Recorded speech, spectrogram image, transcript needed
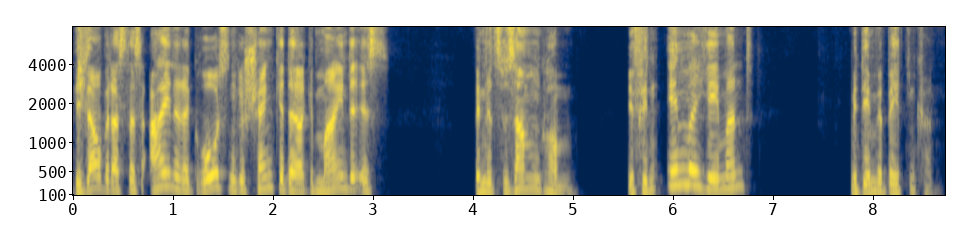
Ich glaube, dass das eine der großen Geschenke der Gemeinde ist, wenn wir zusammenkommen. Wir finden immer jemand, mit dem wir beten können.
